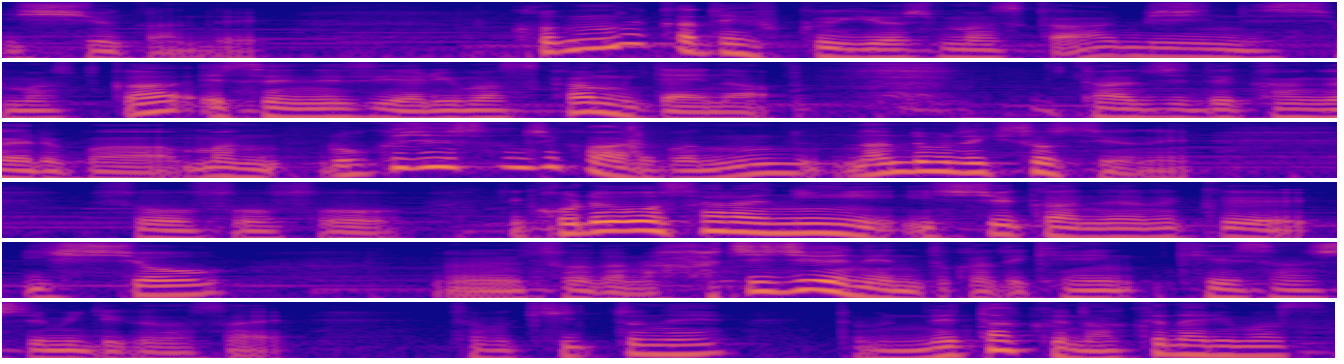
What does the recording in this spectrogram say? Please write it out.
1週間で。この中で副業しますか？ビジネスしますか？SNS やりますか？みたいな感じで考えれば、まあ、63時間あれば何でもできそうですよね。そうそうそう。でこれをさらに1週間ではなく一生、うん、そうだな、80年とかで計算してみてください。多分きっとね、多分寝たくなくなります。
